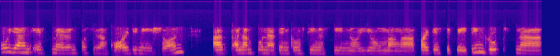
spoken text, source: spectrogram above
po 'yan is meron po silang coordination at alam po natin kung sino-sino yung mga participating groups na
